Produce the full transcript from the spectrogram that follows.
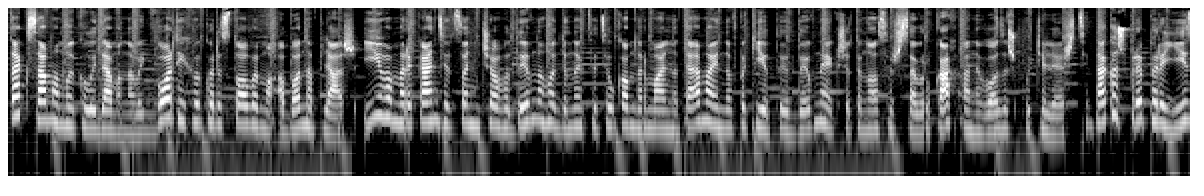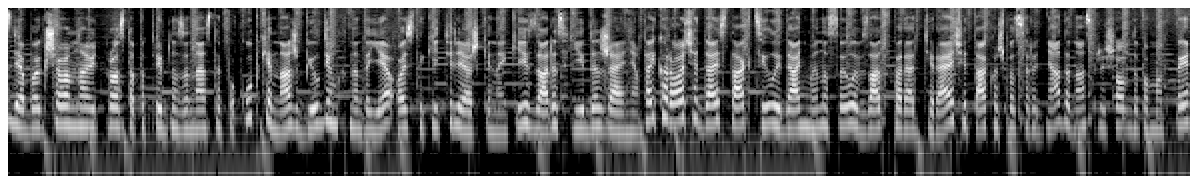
Так само ми, коли йдемо на вейкборд, їх використовуємо або на пляж. І в американців це нічого дивного, для них це цілком нормальна тема, і навпаки, ти дивний, якщо ти носиш все в руках, а не возиш у тілешці. Також при переїзді, або якщо вам навіть просто потрібно занести покупки, наш білдинг надає ось такі тілешки, на які зараз їде Женя. Та й коротше, десь так цілий день ми носили взад вперед ті речі. Також посеред дня до нас прийшов допомогти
